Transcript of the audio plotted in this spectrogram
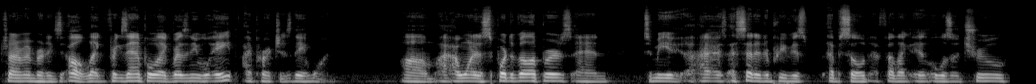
trying to remember an example. Oh, like for example, like Resident Evil 8, I purchased day one. Um, I, I wanted to support developers, and to me, I, I, said it in a previous episode, I felt like it was a true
